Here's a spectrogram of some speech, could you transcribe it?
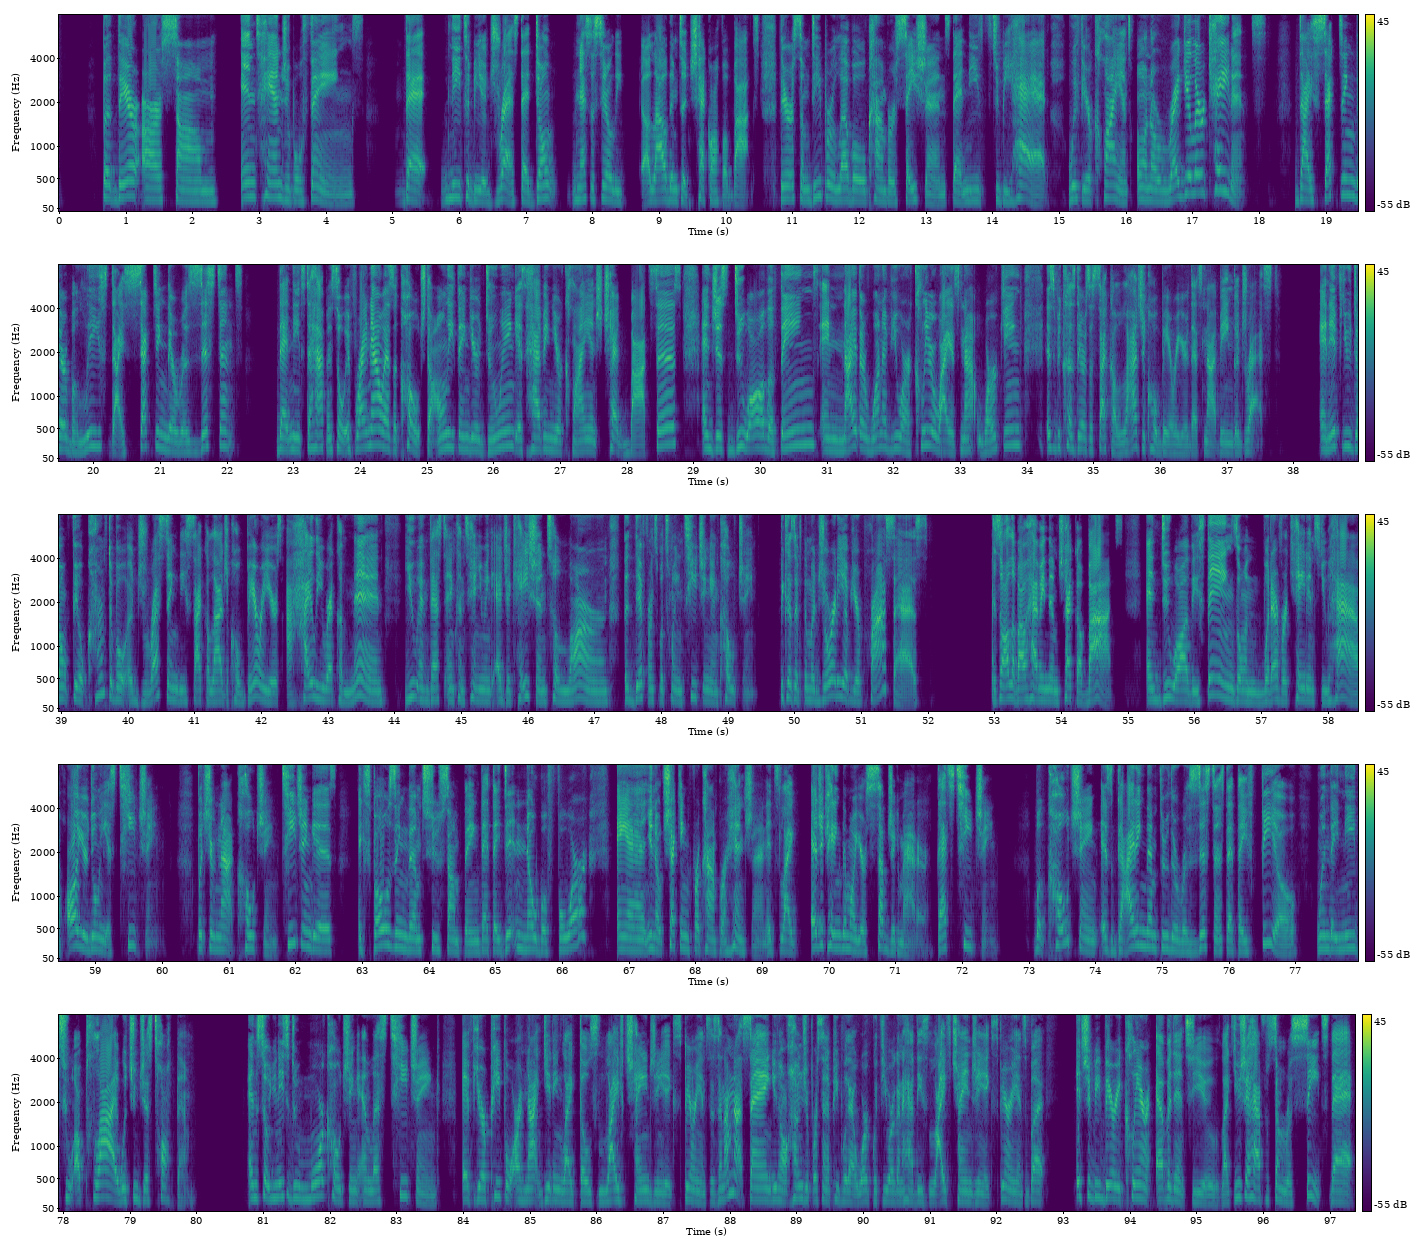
But there are some intangible things that need to be addressed that don't necessarily allow them to check off a box. There are some deeper level conversations that needs to be had with your clients on a regular cadence, dissecting their beliefs, dissecting their resistance, that needs to happen. So if right now as a coach, the only thing you're doing is having your clients check boxes and just do all the things and neither one of you are clear why it's not working, is because there's a psychological barrier that's not being addressed. And if you don't feel comfortable addressing these psychological barriers, I highly recommend you invest in continuing education to learn the difference between teaching and coaching. Because if the majority of your process is all about having them check a box and do all these things on whatever cadence you have. All you're doing is teaching, but you're not coaching. Teaching is exposing them to something that they didn't know before and, you know, checking for comprehension. It's like educating them on your subject matter. That's teaching. But coaching is guiding them through the resistance that they feel when they need to apply what you just taught them. And so you need to do more coaching and less teaching if your people are not getting like those life changing experiences. And I'm not saying, you know, 100% of people that work with you are going to have these life changing experience, but it should be very clear and evident to you. Like you should have some receipts that,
